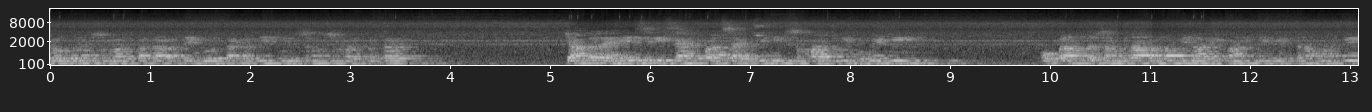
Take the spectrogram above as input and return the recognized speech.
ਗੁਰੂ ਨੂੰ ਸਮਰਪਿਤ ਅਤੇ ਗੁਰਤਾ ਕਰਦੀ ਪੁਲਿਸ ਨੂੰ ਸਮਰਪਿਤ। ਚੱਲ ਰਹੇ ਸ੍ਰੀ ਸਹਿਜਪਾਲ ਸਾਹਿਬ ਜੀ ਦੀ ਸਮਾਪਤੀ ਹੋਵੇਗੀ। ਉਪਰੰਤ ਸੰਗਤਾਂ ਵੱਲੋਂ ਇਲਾਹੀ ਬਾਣੀ ਦੇ ਕੀਰਤਨ ਹੋਣਗੇ।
